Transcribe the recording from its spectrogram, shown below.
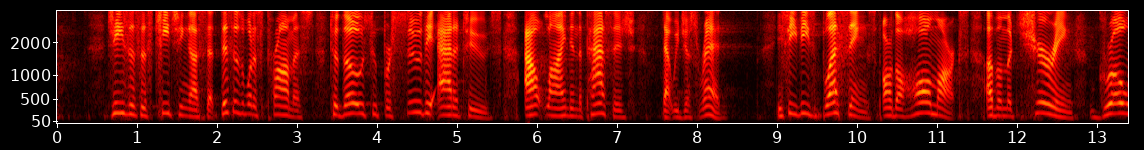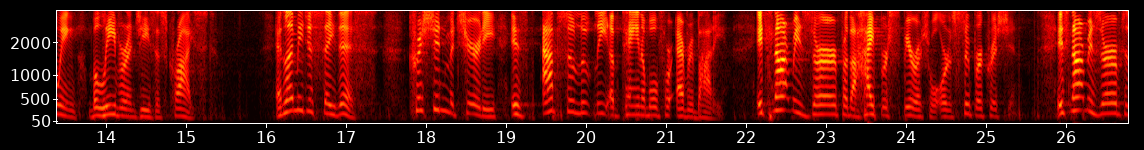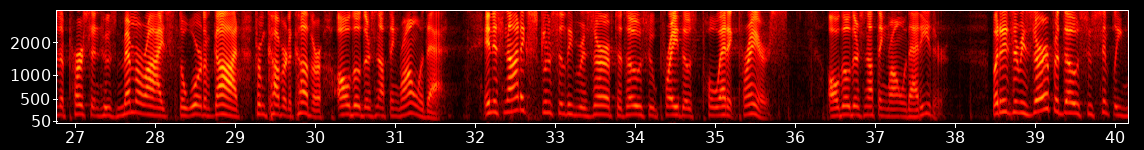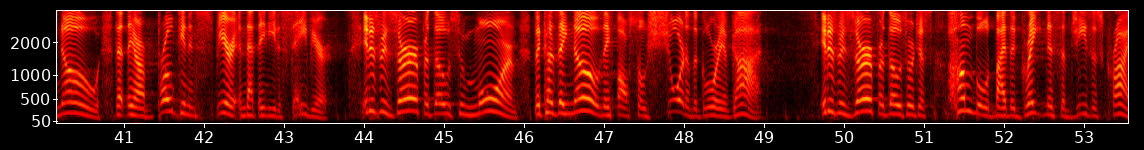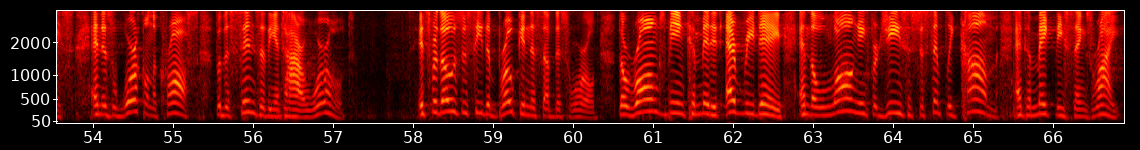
Jesus is teaching us that this is what is promised to those who pursue the attitudes outlined in the passage that we just read. You see, these blessings are the hallmarks of a maturing, growing believer in Jesus Christ. And let me just say this Christian maturity is absolutely obtainable for everybody. It's not reserved for the hyper spiritual or the super Christian. It's not reserved to the person who's memorized the Word of God from cover to cover, although there's nothing wrong with that. And it's not exclusively reserved to those who pray those poetic prayers, although there's nothing wrong with that either. But it is reserved for those who simply know that they are broken in spirit and that they need a Savior. It is reserved for those who mourn because they know they fall so short of the glory of God. It is reserved for those who are just humbled by the greatness of Jesus Christ and his work on the cross for the sins of the entire world. It's for those who see the brokenness of this world, the wrongs being committed every day, and the longing for Jesus to simply come and to make these things right.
